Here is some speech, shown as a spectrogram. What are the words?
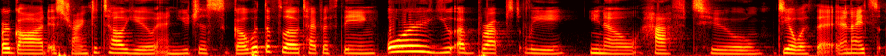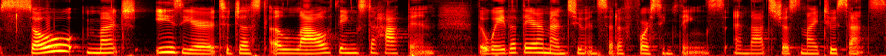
or God is trying to tell you, and you just go with the flow type of thing, or you abruptly you know, have to deal with it. And it's so much easier to just allow things to happen the way that they are meant to instead of forcing things. And that's just my two cents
